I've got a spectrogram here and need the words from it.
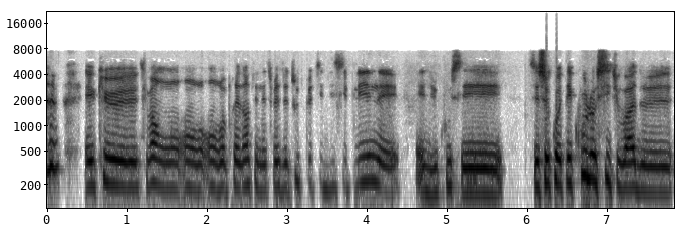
et que tu vois, on, représente une espèce de toute petite discipline et, et du coup c'est c'est ce côté cool aussi, tu vois, de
